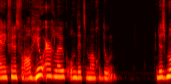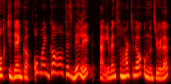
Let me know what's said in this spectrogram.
En ik vind het vooral heel erg leuk om dit te mogen doen. Dus mocht je denken, oh my god, dit wil ik. Nou, je bent van harte welkom natuurlijk.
